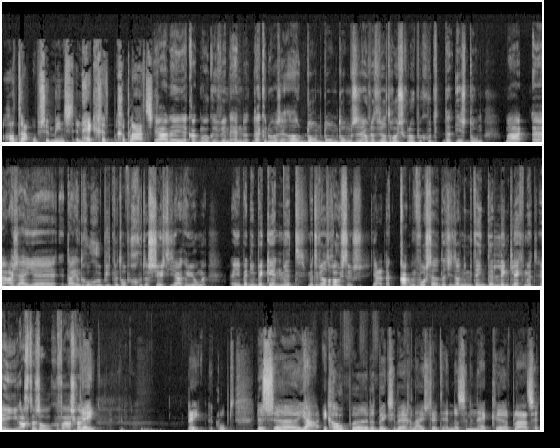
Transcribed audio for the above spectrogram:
had daar op zijn minst een hek ge- geplaatst. Ja, nee, daar kan ik me ook in vinden. En daar kunnen we wel zeggen, oh, dom, dom, dom. Ze zijn over dat wildrooster gelopen. Goed, dat is dom. Maar eh, als jij eh, daar in het Roergebied bent opgegroeid als 17-jarige jongen... en je bent niet bekend met, met wildroosters... ja, dan kan ik me voorstellen dat je dan niet meteen de link legt met... hé, hey, hierachter zal gevaar schuilen. Nee. nee, dat klopt. Dus eh, ja, ik hoop uh, dat Beekse Bergen luistert en dat ze een hek uh, plaatsen.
